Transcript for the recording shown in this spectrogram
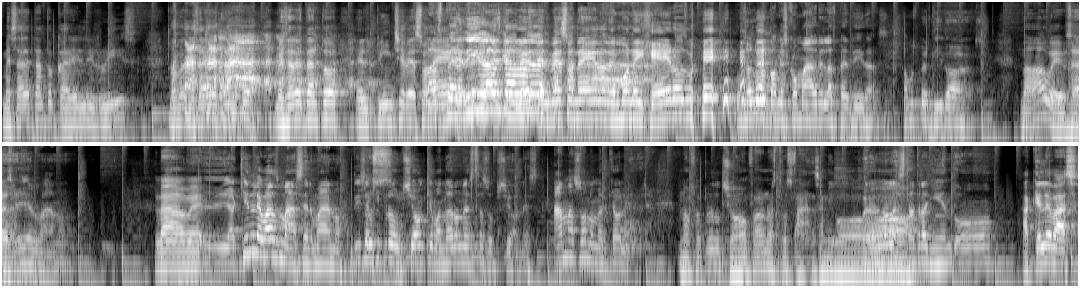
me sale tanto Kareli Ruiz. No me, me sale tanto, me sale tanto el pinche beso Las negro. perdidas, el, el- cabrón. el beso negro de Moneijeros, güey. Un saludo para mis comadres, las perdidas. Estamos perdidas. No, güey, o sea, es- Ay, hermano. la, Eh, ¿A quién le vas más, hermano? Dice aquí Pues- producción que mandaron estas opciones. Amazon o Mercado Libre. no fue producción, fueron nuestros fans, amigo. Pero él no las está trayendo. ¿A qué le vas?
